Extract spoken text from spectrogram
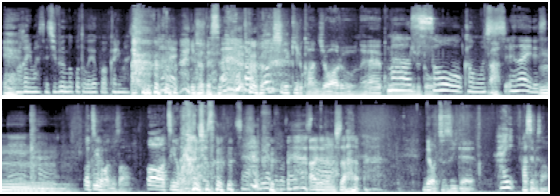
ええ、わかりました。自分のことがよくわかりました。はい。よかったです。客観視できる感じはあるよね。こまあ、そうかもしれないですね。あ、次の患者さん。ああ、次の患者さん。じゃあ、ありがとうございました。ありがとうございました。では、続いて。はい。長谷部さん。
